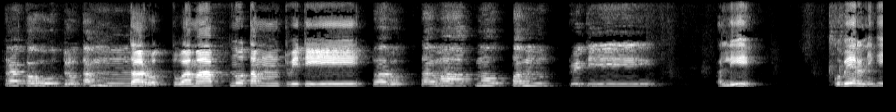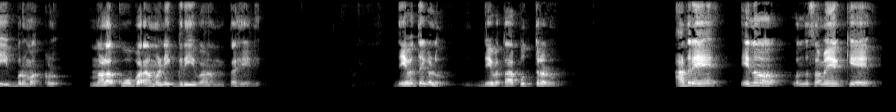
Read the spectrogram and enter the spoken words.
ಪುತ್ರಕೌದ್ರುತಂ ತರುತ್ವಮಾಪ್ನುತಂ ತ್ವಿತಿ. ತರುತ್ತಮಾಪ್ನುತ್ತಂ ತ್ವಿತಿ. ಅಲ್ಲಿ ಕುಬೇರನಿಗೆ ಇಬ್ಬರು ಮಕ್ಕಳು ನಳಕೂಬರ ಮಣಿಗ್ರೀವ ಅಂತ ಹೇಳಿ. ದೇವತೆಗಳು ದೇವತಾ ಪುತ್ರರು. ಆದರೆ ಏನೋ ಒಂದು ಸಮಯಕ್ಕೆ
